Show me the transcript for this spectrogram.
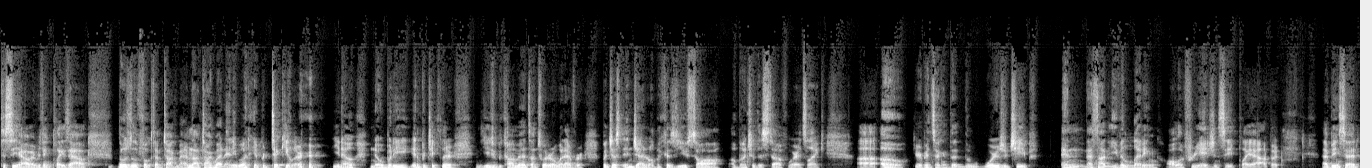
to see how everything plays out. Those are the folks I'm talking about. I'm not talking about anyone in particular, you know, nobody in particular, YouTube comments on Twitter or whatever, but just in general, because you saw a bunch of this stuff where it's like, uh, oh, Gary Payton, the, the Warriors are cheap and that's not even letting all of free agency play out. But that being said,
